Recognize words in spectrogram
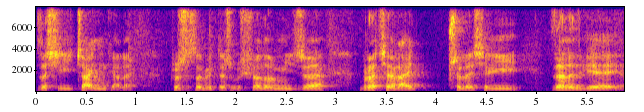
zasili czajnik, ale proszę sobie też uświadomić, że bracia Wright przelecieli zaledwie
